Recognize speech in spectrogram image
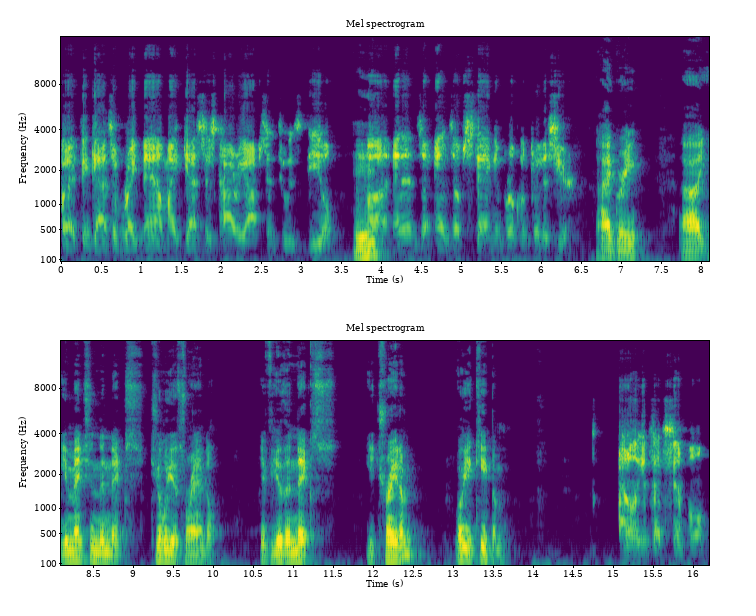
but I think as of right now, my guess is Kyrie opts into his deal mm-hmm. uh, and ends up, ends up staying in Brooklyn for this year. I agree. Uh, you mentioned the Knicks, Julius Randle. If you're the Knicks, you trade him or you keep him. I don't think it's that simple.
